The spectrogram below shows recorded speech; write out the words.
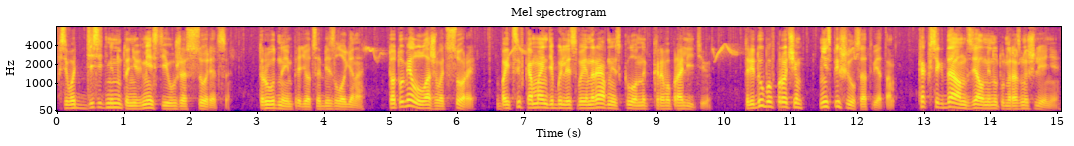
Всего десять минут они вместе и уже ссорятся. Трудно им придется без Логина. Тот умел улаживать ссоры. Бойцы в команде были своенравны и склонны к кровопролитию. Тридуба, впрочем, не спешил с ответом. Как всегда, он взял минуту на размышление.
